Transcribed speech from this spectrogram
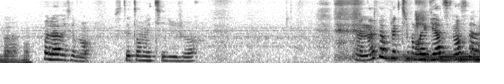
Bah. Voilà, mais c'est bon. C'était ton métier du jour. Maintenant qu'il faut que tu me regardes, sinon ça va.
